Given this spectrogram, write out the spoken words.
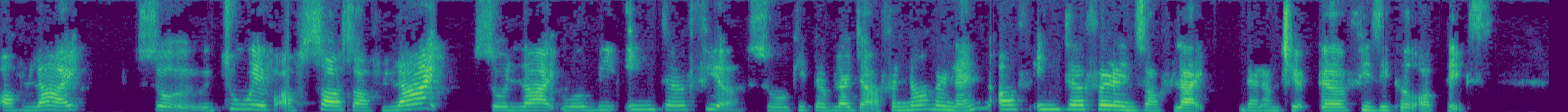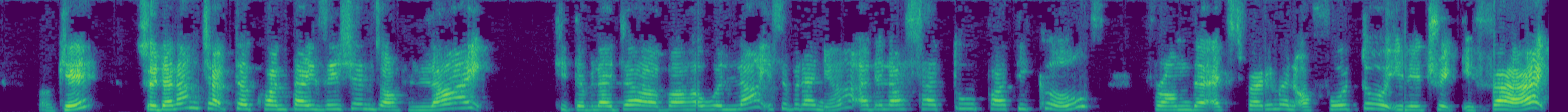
of light, so two wave of source of light, so light will be interfere. So kita belajar phenomenon of interference of light dalam chapter physical optics. Okay, so dalam chapter quantizations of light, kita belajar bahawa light sebenarnya adalah satu particles from the experiment of photoelectric effect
